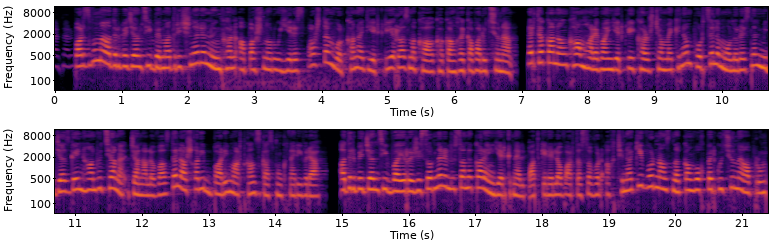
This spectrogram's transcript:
Պարզվում է ադրբեջանցի բեմադրիչները նույնքան ապաշնոր ու երեսպաշտ են, որքան այդ երկրի ռազմաքաղաքական ղեկավարությունը։ Հերթական անգամ հարևան երկրի քարոզչյան մեքենան փորձել է մոլորեցնել միջազգային հանրությանը, ջանալով ազդել աշխարհի բարի մարդկանց զգացմունքների վրա։ Ադրբեջանցի վայ ռեժիսորները լուսանկար են երկնել, պատկերելով արտասովոր աղջնակի, որն անձնական ողբերգություն է ապրում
